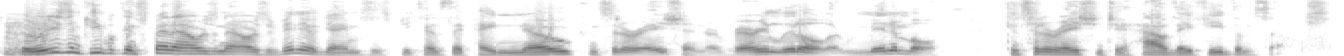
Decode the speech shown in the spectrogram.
Hmm. The reason people can spend hours and hours of video games is because they pay no consideration or very little or minimal consideration to how they feed themselves.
